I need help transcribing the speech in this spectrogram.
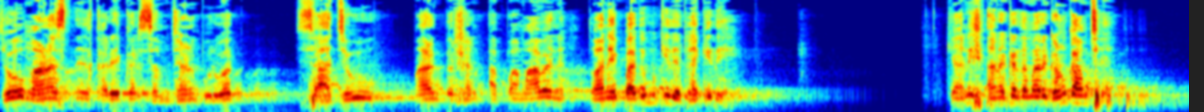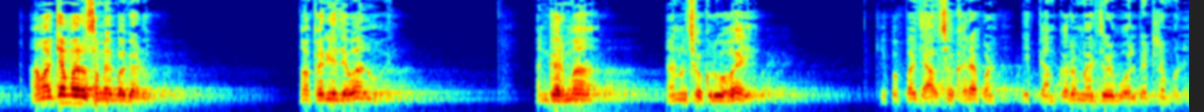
જો માણસને ખરેખર સમજણ પૂર્વક સાચું માર્ગદર્શન આપવામાં આવે ને, તો આને એક બાજુ મૂકી દે, ફેંકી દે. કે આની આના કરતા મારે ઘણું કામ છે. આમાં ક્યાં મારો સમય બગાડું? નોકરીએ જવાનું હોય. અને ઘરમાં નાનું છોકરું હોય, કે પપ્પા જાવ છો ખરા, પણ એક કામ કરો, મારી જોડે બોલ બેટ રમો ને.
